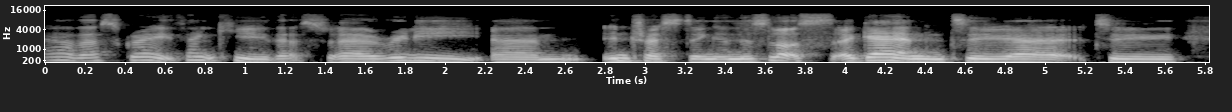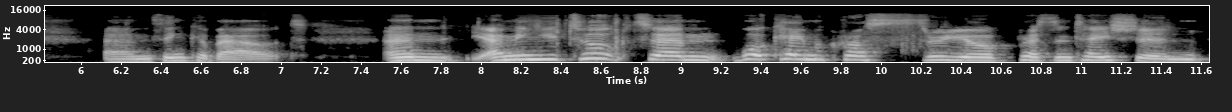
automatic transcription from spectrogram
Oh, that's great. Thank you. That's uh, really um, interesting, and there's lots again to uh, to um, think about. And I mean, you talked. Um, what came across through your presentation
